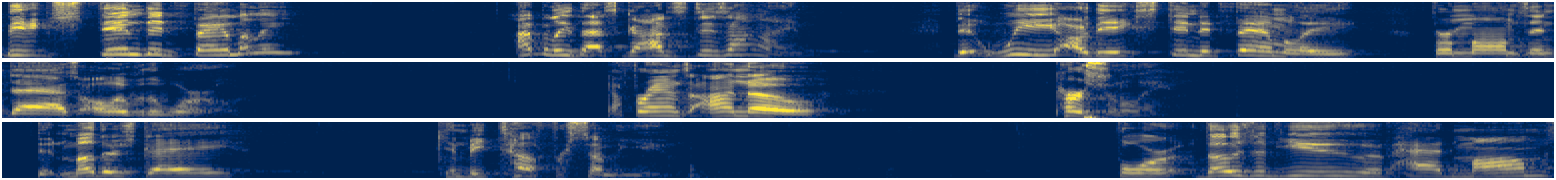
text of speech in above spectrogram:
the extended family? I believe that's God's design, that we are the extended family for moms and dads all over the world. Now, friends, I know personally that Mother's Day can be tough for some of you. For those of you who have had moms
